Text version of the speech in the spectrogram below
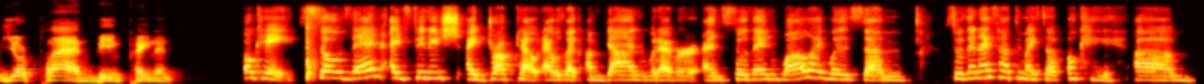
your plan being pregnant. Okay, so then I finished, I dropped out. I was like, I'm done, whatever. And so then while I was, um, so then I thought to myself, okay, um,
